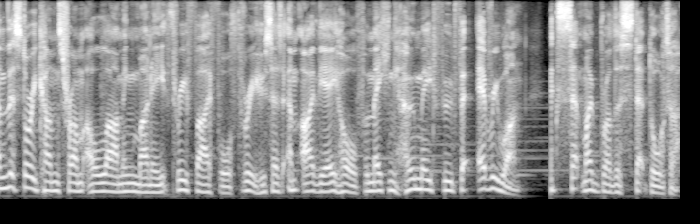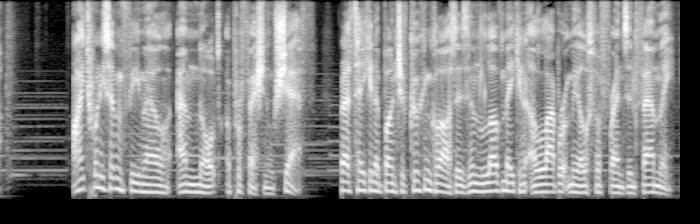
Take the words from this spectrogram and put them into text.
And this story comes from Alarming Money 3543, who says, Am I the a hole for making homemade food for everyone except my brother's stepdaughter? I, 27 female, am not a professional chef, but I've taken a bunch of cooking classes and love making elaborate meals for friends and family.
